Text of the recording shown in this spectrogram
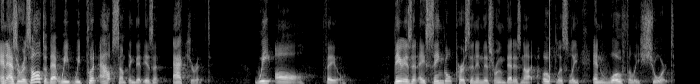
And as a result of that, we, we put out something that isn't accurate. We all fail. There isn't a single person in this room that is not hopelessly and woefully short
